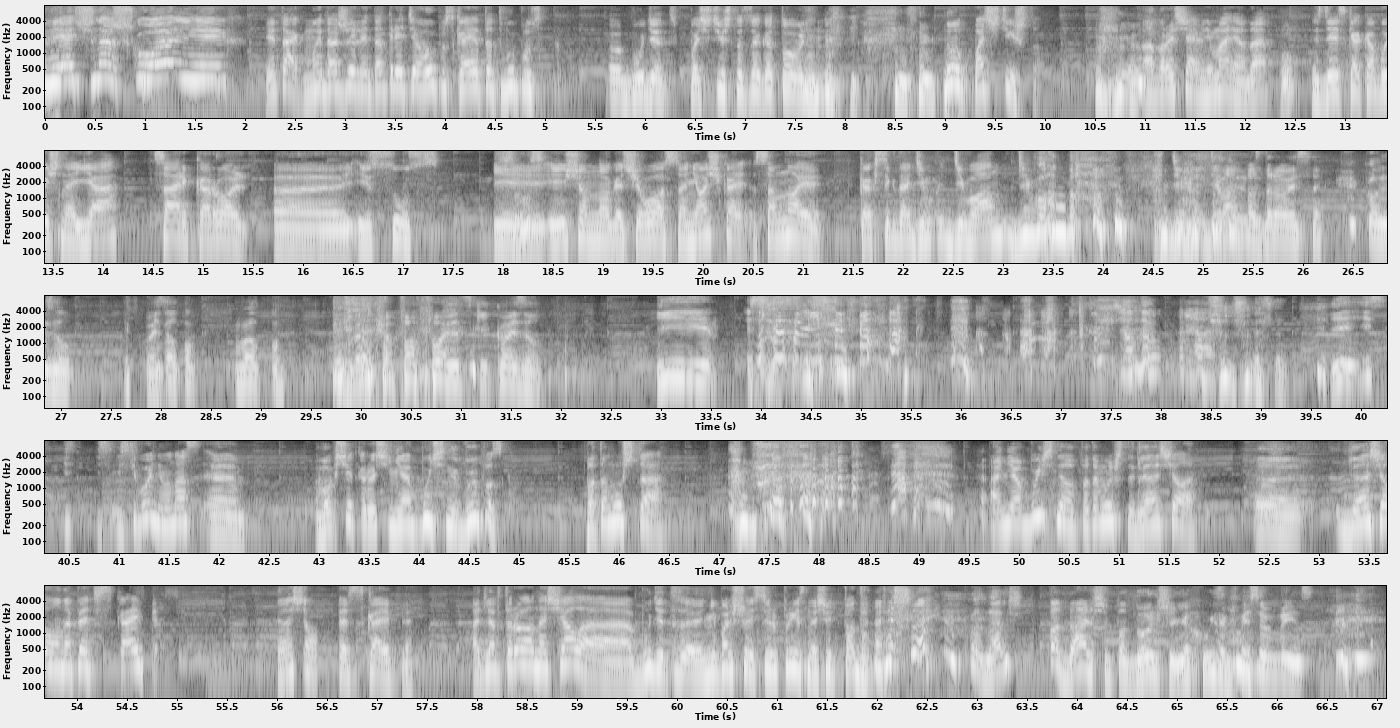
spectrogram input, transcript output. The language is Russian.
вечно школьник. Итак, мы дожили до третьего выпуска. Этот выпуск э, будет почти что заготовлен. Ну, почти что. Обращаем внимание, да? Здесь, как обычно, я, царь, король, э, Иисус и, и еще много чего. Санечка, со мной, как всегда, Дим- диван. Диван, да. Ди- Диван, поздоровайся. Козел. Козел. Велпоп. Поповецкий козел. И... И сегодня у нас э, вообще, короче, необычный выпуск, потому что... А необычного, потому что для начала... э, для начала он опять в скайпе. Для начала он опять в скайпе. А для второго начала будет э, небольшой сюрприз на чуть подальше. Подальше. Подальше, подольше, я хуй знаю. Какой сюрприз.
